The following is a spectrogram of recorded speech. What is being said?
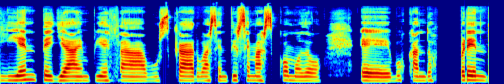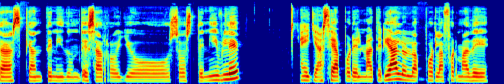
cliente ya empieza a buscar o a sentirse más cómodo eh, buscando prendas que han tenido un desarrollo sostenible. Eh, ya sea por el material o por la forma de,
